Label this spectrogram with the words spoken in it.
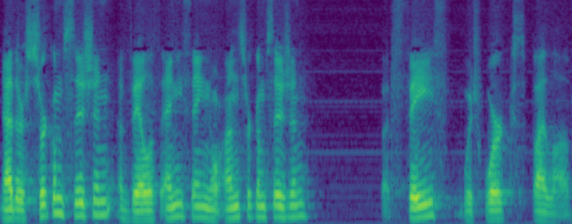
Neither circumcision availeth anything, nor uncircumcision, but faith which works by love.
